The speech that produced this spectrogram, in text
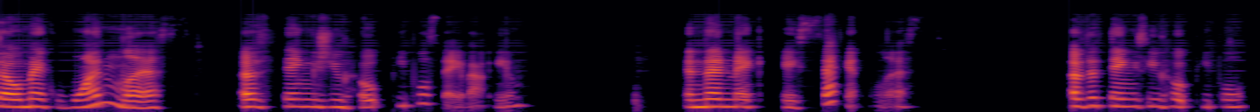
So make one list of things you hope people say about you, and then make a second list of the things you hope people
